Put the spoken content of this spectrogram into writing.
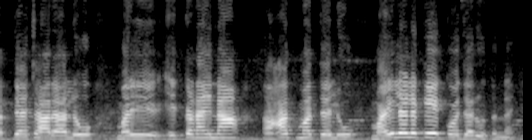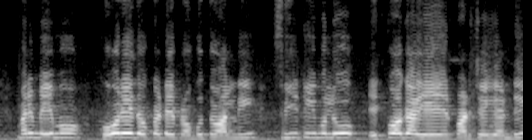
అత్యాచారాలు మరి ఎక్కడైనా ఆత్మహత్యలు మహిళలకే ఎక్కువ జరుగుతున్నాయి. మరి మేము కోరేది ఒక్కటే ప్రభుత్వాలని సి టీములు ఎక్కువగా ఏర్పాటు చేయండి.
